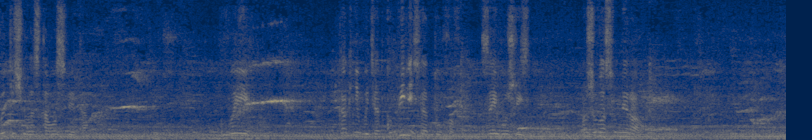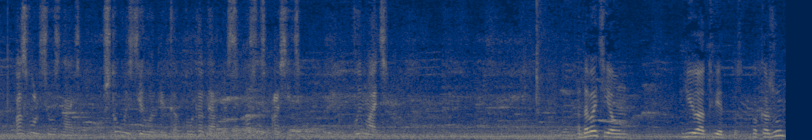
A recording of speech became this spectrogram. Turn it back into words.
Вытащила с того света. Вы как-нибудь откупились от духов за его жизнь? Он же у вас умирал. Позвольте узнать, что вы сделали как благодарность? Можно спросить? Вы мать. А давайте я вам ее ответ покажу.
